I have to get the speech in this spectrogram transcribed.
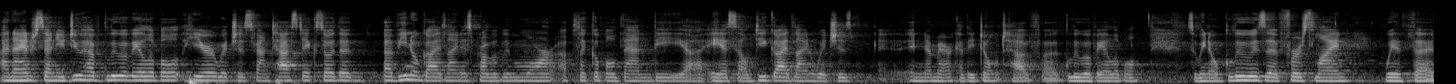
And I understand you do have glue available here, which is fantastic. So, the Baveno guideline is probably more applicable than the uh, ASLD guideline, which is in America, they don't have uh, glue available. So, we know glue is a first line with uh,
